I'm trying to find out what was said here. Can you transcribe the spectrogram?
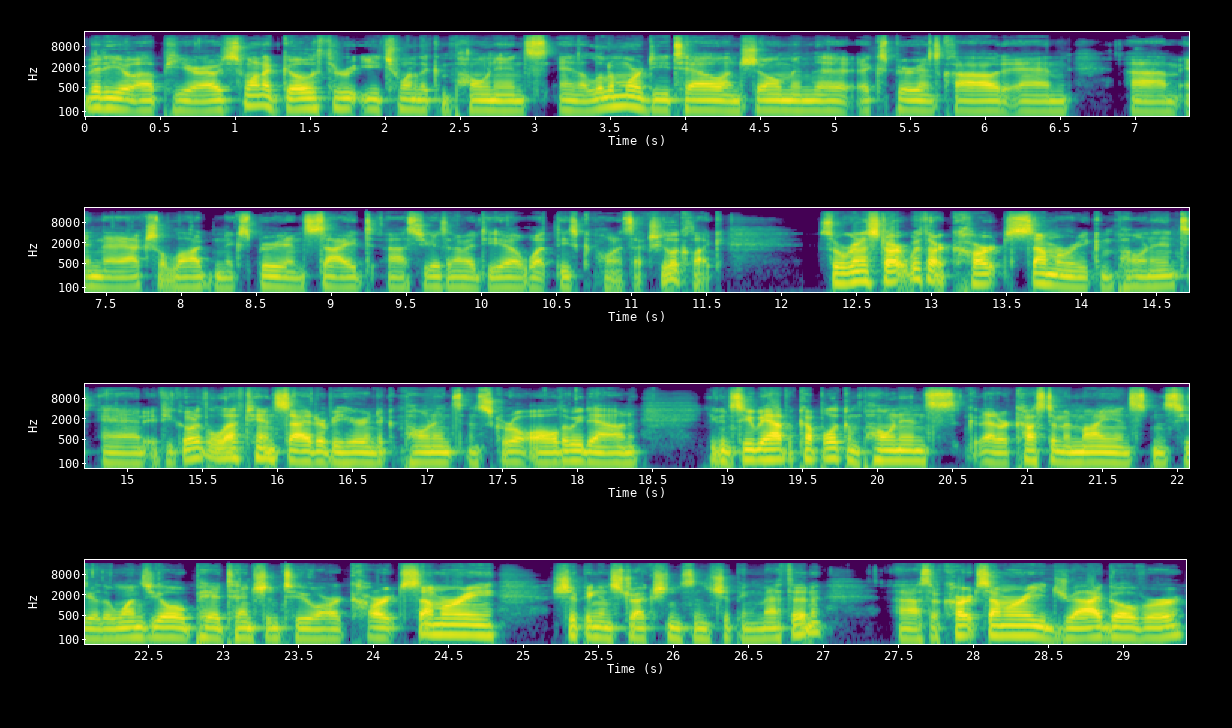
video up here, I just want to go through each one of the components in a little more detail and show them in the Experience Cloud and um, in the actual logged in experience site uh, so you guys have an idea what these components actually look like. So we're going to start with our cart summary component. And if you go to the left-hand side over here into components and scroll all the way down, you can see we have a couple of components that are custom in my instance here. The ones you'll pay attention to are cart summary, shipping instructions, and shipping method. Uh, so cart summary, you drag over,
